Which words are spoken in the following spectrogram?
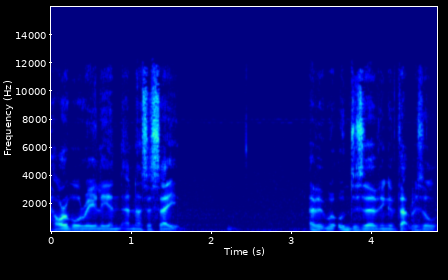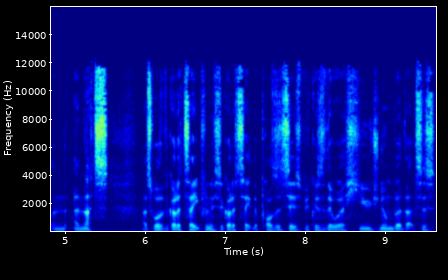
horrible, really, and, and as I say, undeserving of that result, and, and that's that's what they've got to take from this. They've got to take the positives because there were a huge number. That's as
